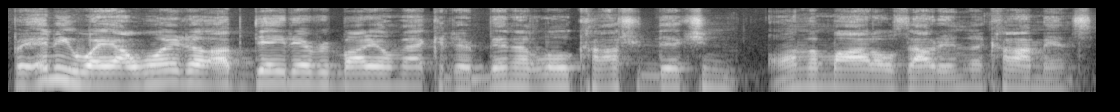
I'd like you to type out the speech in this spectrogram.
But anyway, I wanted to update everybody on that because there's been a little contradiction on the models out in the comments.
